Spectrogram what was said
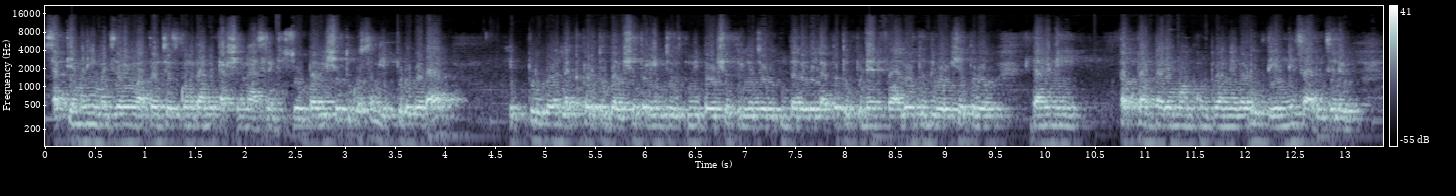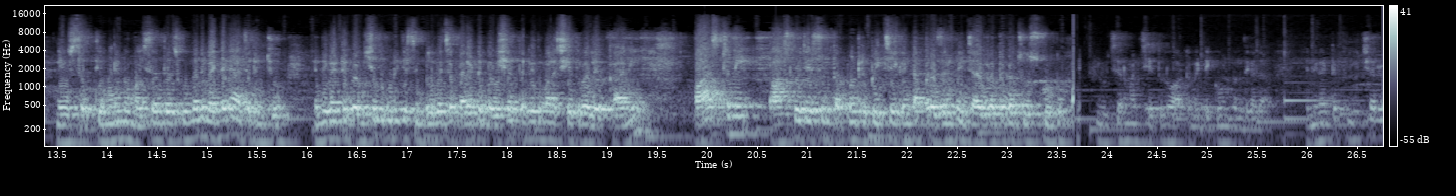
సత్యమని మంచిదని అర్థం చేసుకున్న దాన్ని తక్షణమే ఆశ్రయించు సో భవిష్యత్తు కోసం ఎప్పుడు కూడా ఎప్పుడు కూడా లెక్క పెడుతూ భవిష్యత్తులో ఏం జరుగుతుంది భవిష్యత్తులో జరుగుతుందా లేదా లేకపోతే ఇప్పుడు నేను ఫాలో అవుతుంది భవిష్యత్తులో దానిని తప్పు అంటారేమో అనుకుంటూ అనేవాడు దేన్ని సాధించలేవు నీవు సత్యమని నువ్వు మంచిదని తెలుసుకుందని వెంటనే ఆచరించు. ఎందుకంటే భవిష్యత్తు గురించి సింపుల్గా చెప్పాలంటే భవిష్యత్తు అనేది మన చేతిలో లేదు. కానీ పాస్ట్ని పాస్ట్లో చేసిన తప్పును రిపీట్ చేయకుండా ప్రజెంట్ని జాగ్రత్తగా చూసుకుంటూ ఫ్యూచర్ మన చేతిలో ఆటోమేటిక్గా ఉంటుంది కదా. ఎందుకంటే ఫ్యూచర్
